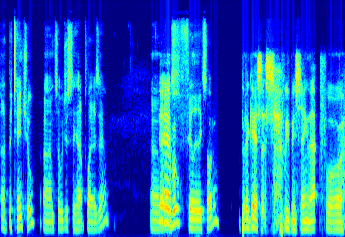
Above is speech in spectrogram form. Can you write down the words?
a potential. Um, so we'll just see how it plays out. Um, yeah, but, fairly exciting. But I guess it's, we've been saying that for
